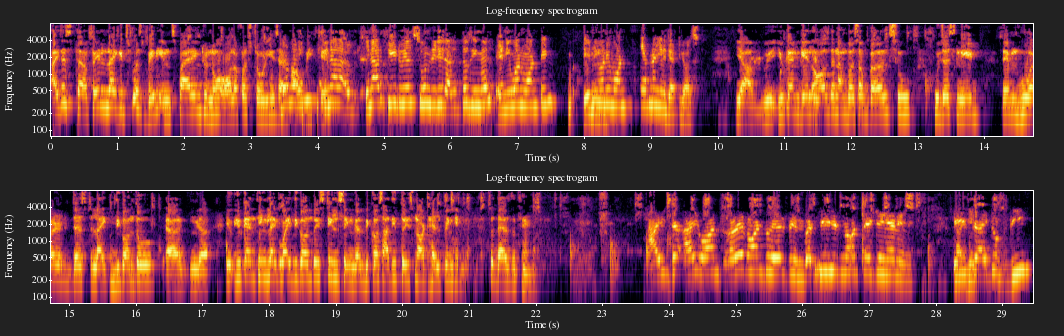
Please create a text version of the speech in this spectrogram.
I just uh, feel like it was very inspiring to know all of our stories and Don't how we came. In our in our feed, we'll soon release Aditya's email. Anyone wanting, anyone who want partner, you'll get yours. Yeah, we, you can get all the numbers of girls who who just need them who are just like Digonto. Uh, uh, you, you can think like why Digonto is still single because Aditya is not helping him. So that's the thing. I, I want, I want to help him, but he is not taking any. He Uh, is he- trying to be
